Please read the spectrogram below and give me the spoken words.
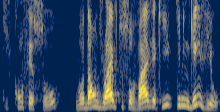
que confessou, vou dar um drive to survive aqui que ninguém viu.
